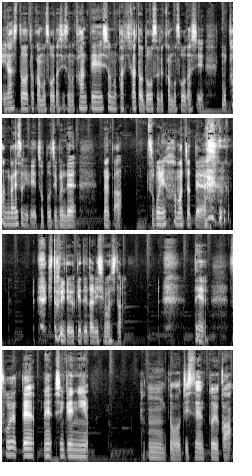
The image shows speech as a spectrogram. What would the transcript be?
イラストとかもそうだし、その鑑定書の書き方をどうするかもそうだし、もう考えすぎてちょっと自分で、なんか、ツボにはまっちゃって 一人で受けてたりしました。で、そうやってね、真剣に、うんと、実践というか、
